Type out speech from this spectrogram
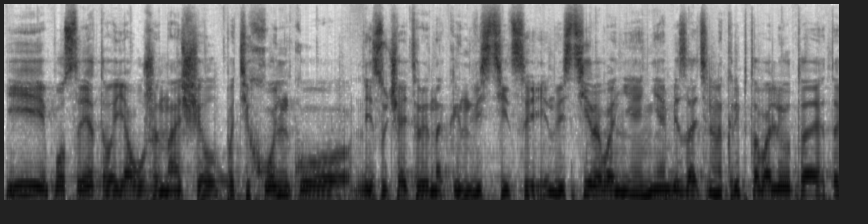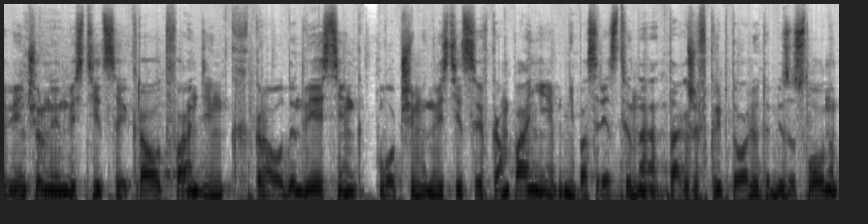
И после этого я уже начал потихоньку изучать рынок инвестиций. Инвестирование не обязательно криптовалюта, это венчурные инвестиции, краудфандинг, краудинвестинг, в общем, инвестиции в компании, непосредственно также в криптовалюту, безусловно.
